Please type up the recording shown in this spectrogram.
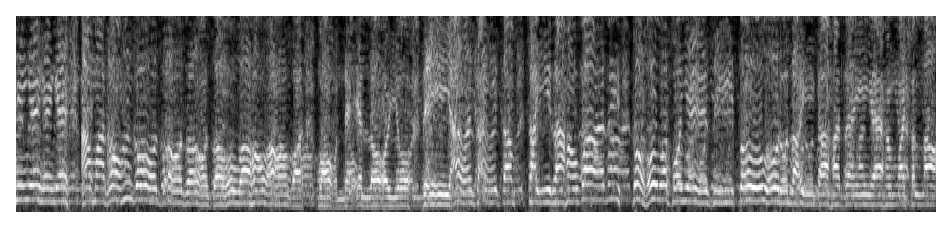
রে আমার রঙ্গ জর জর মনে লয় রে যাইতাম সাইরা বাড়ি গোবর পয়েছি তোর লাইগা রে মাশাল্লাহ।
